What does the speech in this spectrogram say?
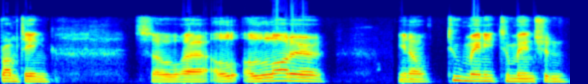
prompting so uh, a, a lot of you know too many to mention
